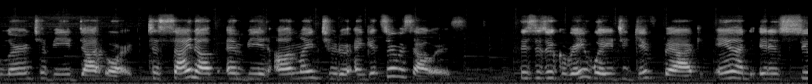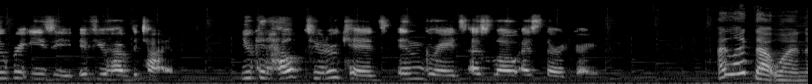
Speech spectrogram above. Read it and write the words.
learntobe.org to sign up and be an online tutor and get service hours. This is a great way to give back and it is super easy if you have the time. You can help tutor kids in grades as low as third grade. I like that one.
